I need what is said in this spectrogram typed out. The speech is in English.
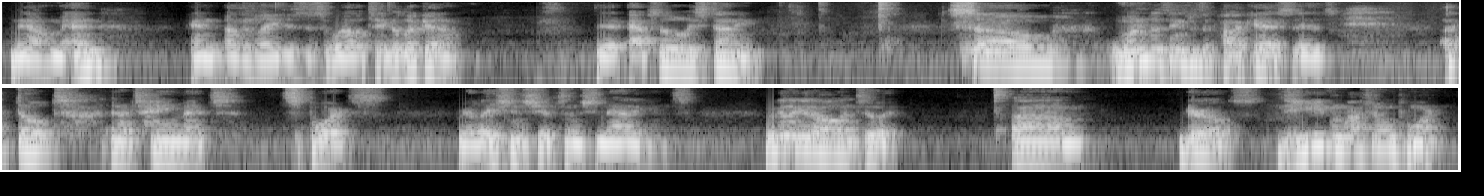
Now, men and other ladies as well, take a look at them. They're absolutely stunning. So, one of the things with the podcast is adult entertainment, sports, relationships, and shenanigans. We're going to get all into it. Um, girls, do you even watch your own porn?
